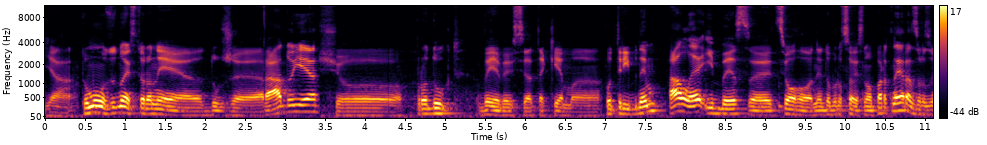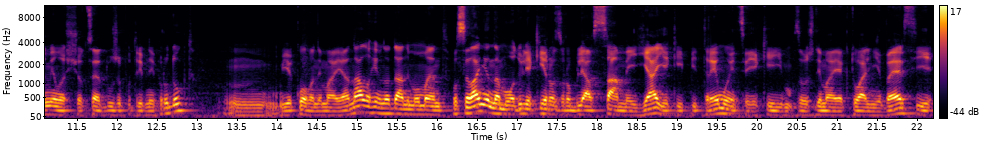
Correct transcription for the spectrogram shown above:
я. Тому з одної сторони дуже радує, що продукт. Виявився таким е, потрібним, але і без е, цього недобросовісного партнера зрозуміло, що це дуже потрібний продукт, якого немає аналогів на даний момент. Посилання на модуль, який розробляв саме я, який підтримується, який завжди має актуальні версії.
